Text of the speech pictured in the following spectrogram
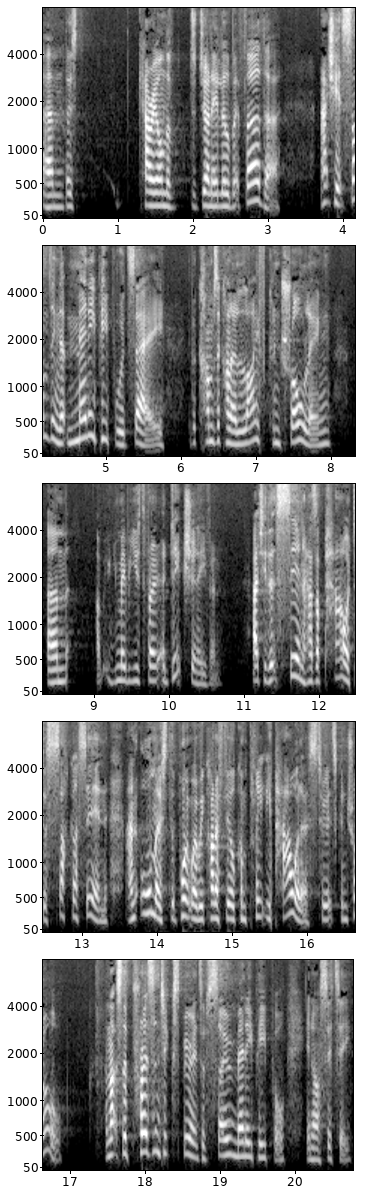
um, those carry on the, the journey a little bit further. Actually, it's something that many people would say it becomes a kind of life controlling, um, maybe used for addiction even. Actually, that sin has a power to suck us in, and almost to the point where we kind of feel completely powerless to its control. And that's the present experience of so many people in our city.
